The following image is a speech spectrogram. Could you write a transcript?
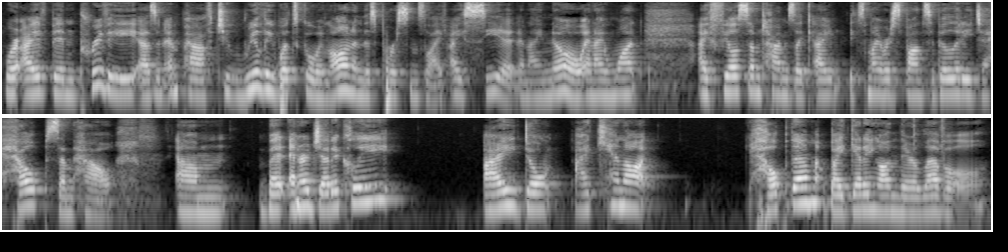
where I've been privy as an empath to really what's going on in this person's life. I see it and I know and I want I feel sometimes like I it's my responsibility to help somehow. Um, but energetically, I don't I cannot help them by getting on their level.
